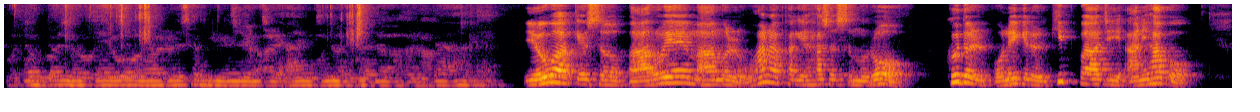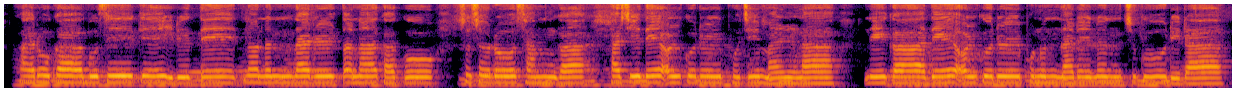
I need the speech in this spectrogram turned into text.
어떤 것도 여호와를 섬기는지 알지 못하는 것이다 여호와께서 바로의 마음을 완악하게 하셨으므로 그들 보내기를 기뻐하지 아니하고 바로가 모세에게 이르되 너는 나를 떠나가고 스스로 삼가 다시 내 얼굴을 보지 말라 내가 내 얼굴을 보는 날에는 죽으리라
